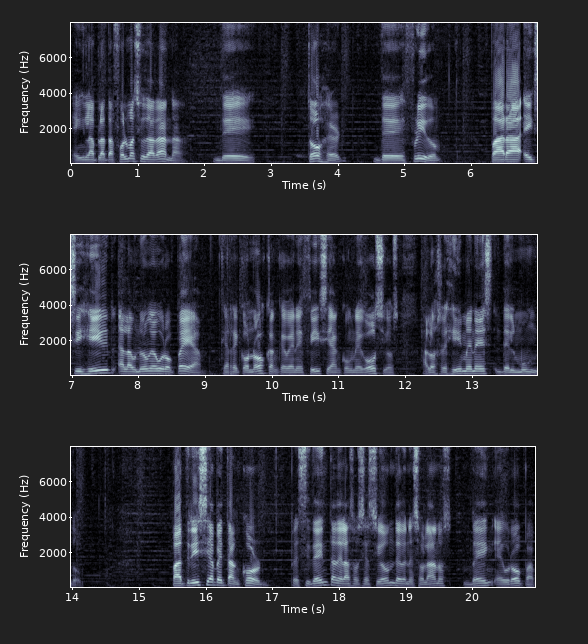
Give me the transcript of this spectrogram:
en la plataforma ciudadana de Toher de Freedom para exigir a la Unión Europea que reconozcan que benefician con negocios a los regímenes del mundo. Patricia Betancourt, presidenta de la Asociación de Venezolanos Ven Europa,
